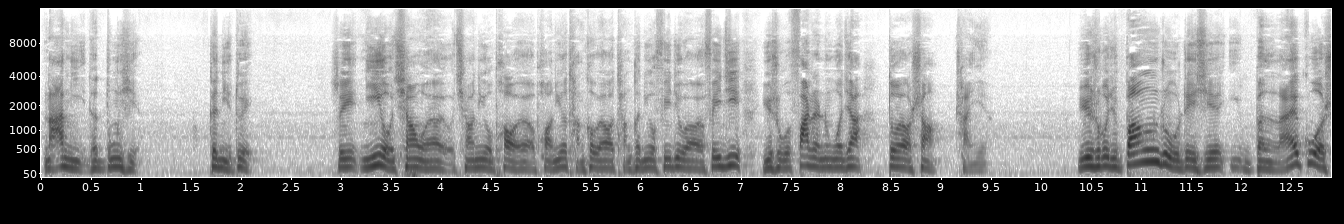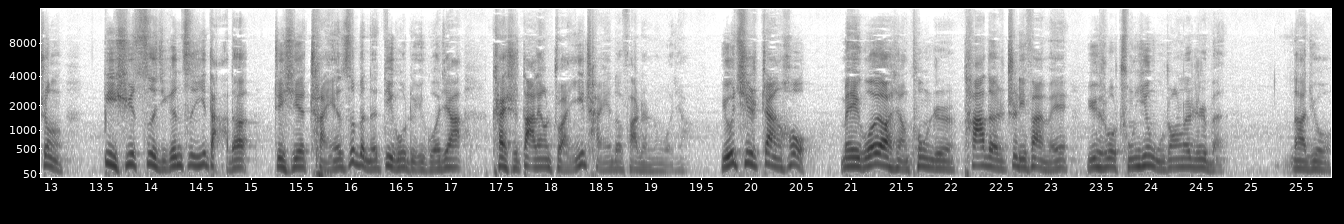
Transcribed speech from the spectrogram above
拿你的东西跟你对。所以你有枪，我要有枪；你有炮，我要有炮；你有坦克，我要有坦克；你有飞机，我要有飞机。于是乎，发展中国家都要上产业，于是乎就帮助这些本来过剩、必须自己跟自己打的这些产业资本的帝国主义国家，开始大量转移产业到发展中国家。尤其是战后，美国要想控制它的势力范围，于是说重新武装了日本，那就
